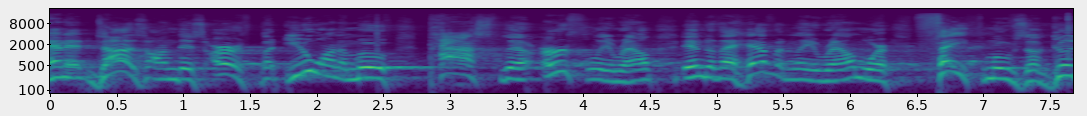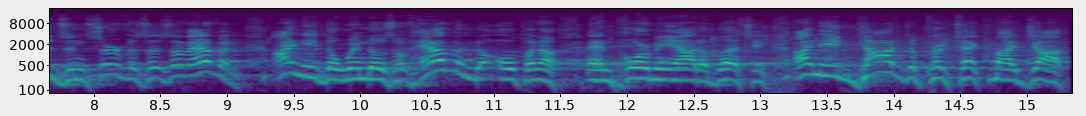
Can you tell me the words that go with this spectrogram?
And it does on this earth, but you want to move past the earthly realm into the heavenly realm where faith moves the goods and services of heaven. I need the windows of heaven to open up and pour me out a blessing. I need God to protect my job.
